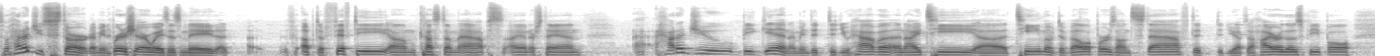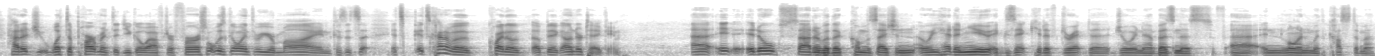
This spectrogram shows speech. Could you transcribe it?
So how did you start? I mean, British Airways has made uh, up to 50 um, custom apps, I understand. How did you begin? I mean, did, did you have a, an IT uh, team of developers on staff? Did, did you have to hire those people? How did you? What department did you go after first? What was going through your mind? Because it's a, it's it's kind of a quite a, a big undertaking. Uh, it, it, all started with a conversation. We had a new executive director join our business uh, in line with customer,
